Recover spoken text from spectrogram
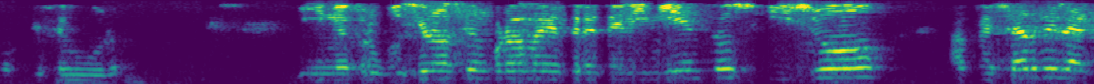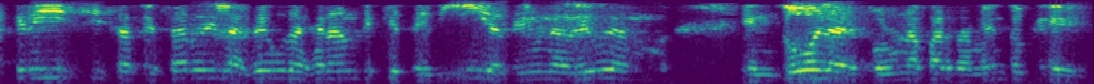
no estoy seguro, y me propusieron hacer un programa de entretenimientos, y yo, a pesar de la crisis, a pesar de las deudas grandes que tenía, tenía una deuda en, dólares por un apartamento que,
